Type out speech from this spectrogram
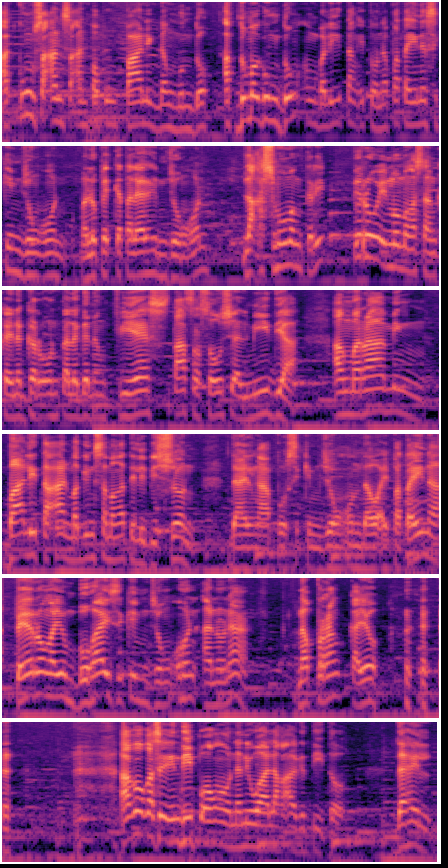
at kung saan-saan pa pong panig ng mundo. At dumagungdong ang balitang ito na patay na si Kim Jong-un. Malupit ka talaga Kim Jong-un. Lakas mo mang trip. Piruin mo mga sangkay, nagkaroon talaga ng fiesta sa social media. Ang maraming balitaan maging sa mga telebisyon. Dahil nga po si Kim Jong-un daw ay patay na. Pero ngayon buhay si Kim Jong-un, ano na? Na-prank kayo. ako kasi hindi po ako naniwala kaagad dito. Dahil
